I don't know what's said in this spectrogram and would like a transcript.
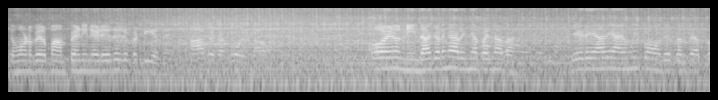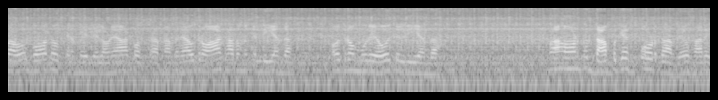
ਤੇ ਹੁਣ ਫਿਰ ਪੰਪ ਪੈਣੀ ਨੇੜੇ, ਇਹਦੇ ਚੋਂ ਕੱਢੀ ਜਾਂਦੇ ਆ। ਬੇਟਾ, ਕੋਈ ਸਾਹਿਬ ਉਹ ਇਹਨੂੰ ਨੀਂਦਾਂ ਚੜੀਆਂ ਰਹੀਆਂ ਪਹਿਲਾਂ ਤਾਂ। ਜਿਹੜੇ ਆਂਦੇ ਐਵੇਂ ਹੀ ਪਾਉਂਦੇ ਫਿਰਦੇ ਆ ਭਰਾਵੋ, ਬਹੁਤ ਔਖੇ ਨੇ ਮੇਲੇ ਲਾਉਣੇ ਆ ਕੁਛ ਕਰਨਾ ਪੈਂਦਾ, ਉਧਰੋਂ ਆ ਖਤਮ ਚੱਲੀ ਜਾਂਦਾ, ਉਧਰੋਂ ਮੂਰੇ ਉਹ ਚੱਲੀ ਜਾਂਦਾ। ਆ ਹੁਣ ਤਾਂ ਦੱਬ ਕੇ ਸਪੋਰਟ ਕਰਦੇ ਹੋ ਸਾਰੇ।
